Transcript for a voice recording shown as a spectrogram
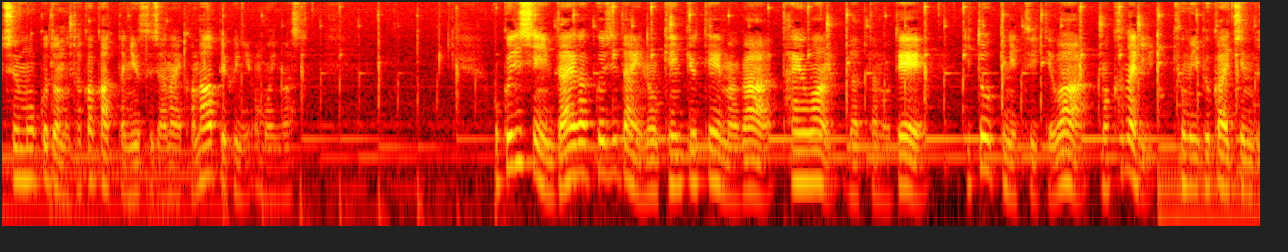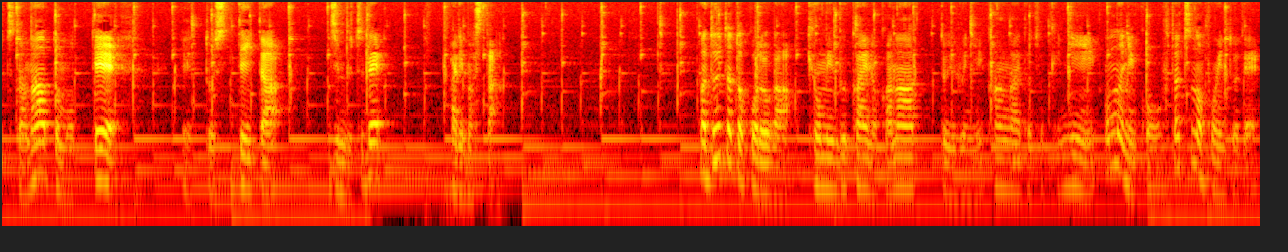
注目度の高かったニュースじゃないかなというふうに思います。僕自身大学時代の研究テーマが台湾だったので李登輝については、まあ、かなり興味深い人物だなと思って、えっと、知っていた人物でありました、まあ、どういったところが興味深いのかなというふうに考えた時に主にこう2つのポイントで、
